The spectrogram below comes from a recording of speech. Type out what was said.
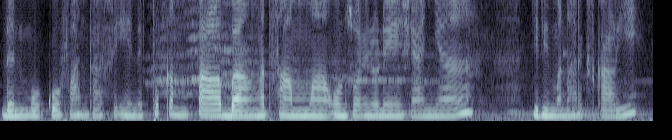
Dan buku fantasi ini tuh kental banget sama unsur Indonesianya. Jadi menarik sekali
